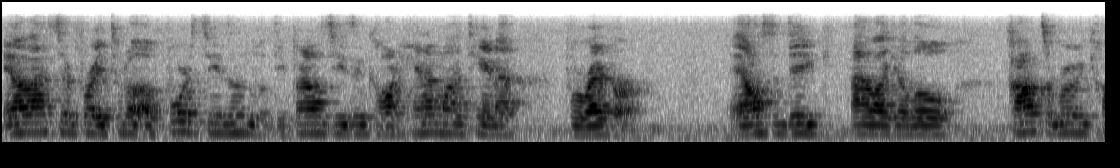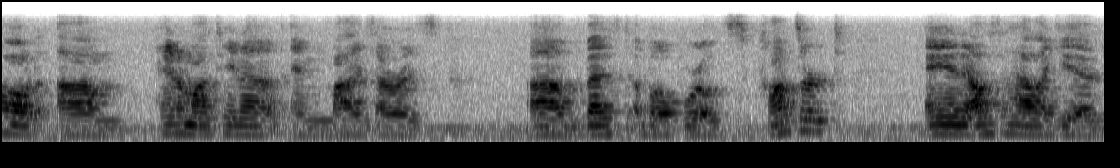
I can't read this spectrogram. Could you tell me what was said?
it lasted for a total of four seasons, with the final season called Hannah Montana Forever. It also did have like a little concert movie called um, Hannah Montana and Miley Cyrus um, Best of Both Worlds concert. And it also had like a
